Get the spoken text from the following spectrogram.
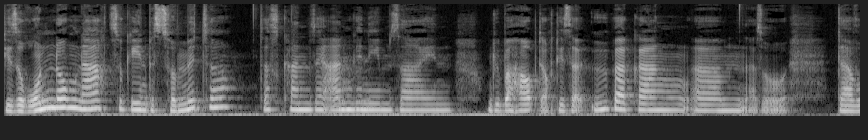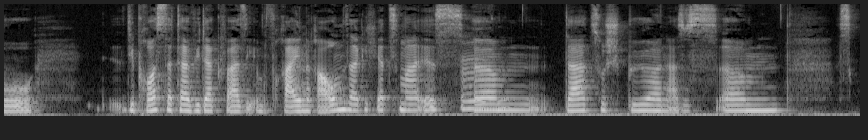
diese Rundung nachzugehen bis zur Mitte. Das kann sehr angenehm sein. Und überhaupt auch dieser Übergang, ähm, also da, wo die Prostata wieder quasi im freien Raum, sage ich jetzt mal, ist, mhm. ähm, da zu spüren. Also es, ähm, es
